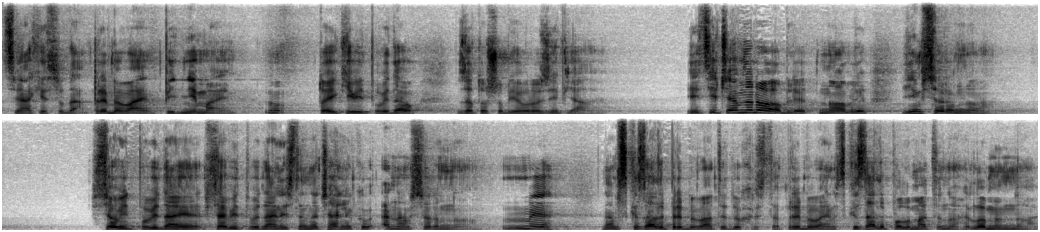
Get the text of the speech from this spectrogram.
цвяхи сюди, прибиваємо, піднімаємо. Ну, той, який відповідав за те, щоб його розіп'яли. І ці чемно роблять, роблять, їм все одно. Все відповідає, вся відповідальність на начальнику, а нам все одно. Ми, нам сказали прибивати до Христа, прибиваємо. Сказали поламати ноги, ломимо ноги.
